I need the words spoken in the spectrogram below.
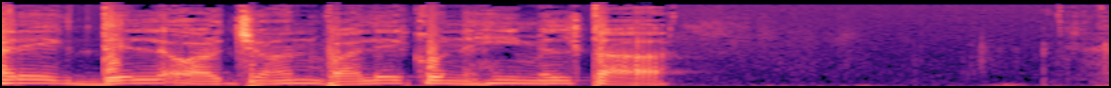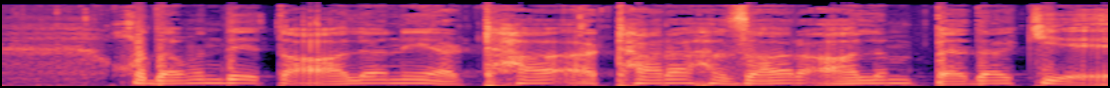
ہر ایک دل اور جان والے کو نہیں ملتا۔ خداوند تعالی نے اٹھارہ ہزار عالم پیدا کیے،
